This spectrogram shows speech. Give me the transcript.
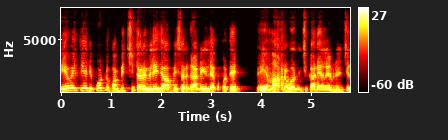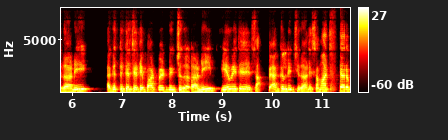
ఏవైతే రిపోర్ట్లు పంపించింటారో విలేజ్ ఆఫీసర్ కానీ లేకపోతే ఎంఆర్ఓ నుంచి కార్యాలయం నుంచి కానీ అగ్రికల్చర్ డిపార్ట్మెంట్ నుంచి కానీ ఏవైతే బ్యాంకుల నుంచి కానీ సమాచారం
